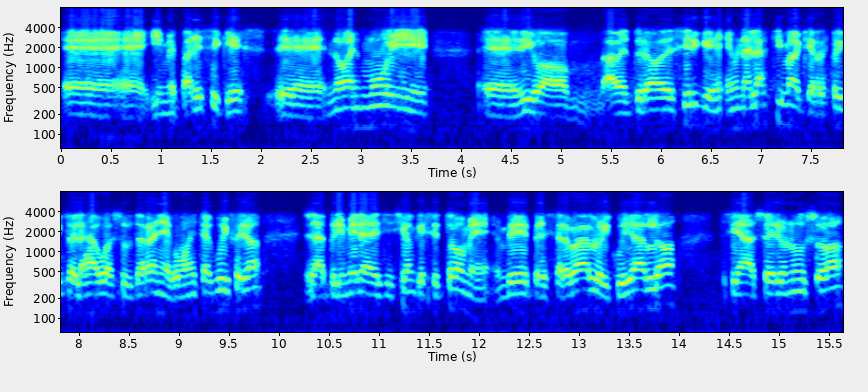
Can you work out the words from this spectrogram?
eh, y me parece que eh, no es muy, eh, digo, aventurado decir que es una lástima que respecto de las aguas subterráneas como este acuífero, la primera decisión que se tome, en vez de preservarlo y cuidarlo, sea hacer un uso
